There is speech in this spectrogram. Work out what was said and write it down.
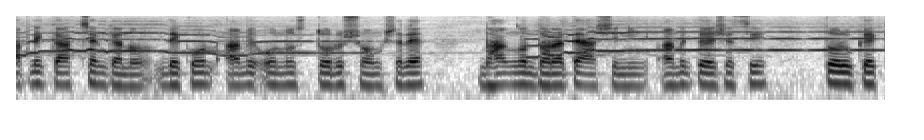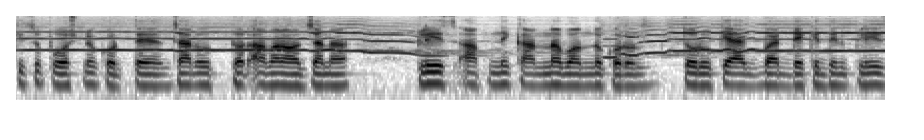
আপনি কাঁদছেন কেন? দেখুন, আমি অনুজ তরুর সংসারে ভাঙন ধরাতে আসিনি। আমি তো এসেছি তরুকে কিছু প্রশ্ন করতে, যার উত্তর আমার অজানা। প্লিজ আপনি কান্না বন্ধ করুন। তরুকে একবার ডেকে দিন, প্লিজ।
